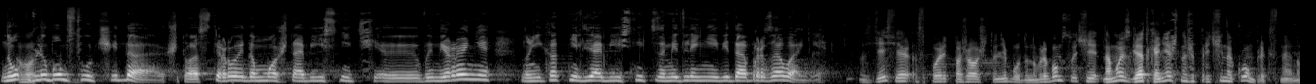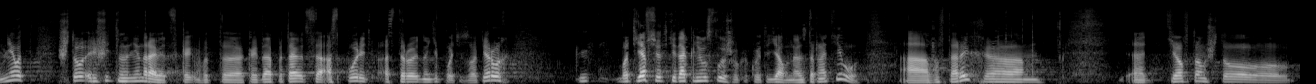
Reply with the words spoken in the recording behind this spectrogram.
Ну, в любом случае, да, что астероидам можно объяснить э, вымирание, но никак нельзя объяснить замедление видообразования. Здесь я спорить, пожалуй, что не буду. Но в любом случае, на мой взгляд, конечно же, причина комплексная. Но мне вот что решительно не нравится, вот, э, когда пытаются оспорить астероидную гипотезу. Во-первых, вот я все-таки так и не услышал какую-то явную альтернативу. А во-вторых, эм, э, дело в том, что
